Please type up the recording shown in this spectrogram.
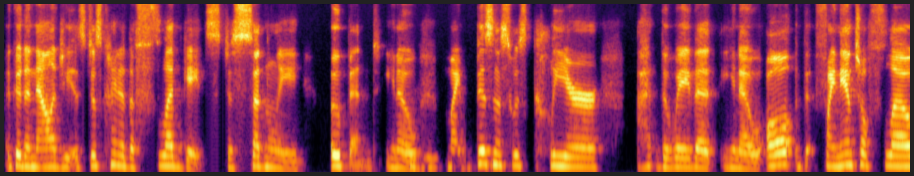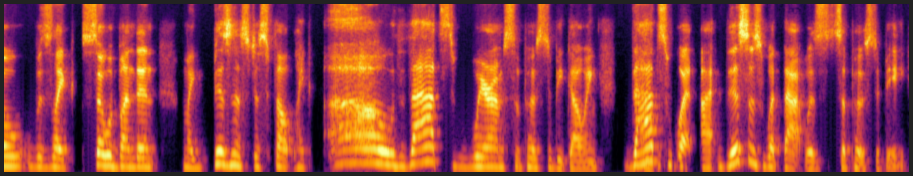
a good analogy is just kind of the floodgates just suddenly opened you know mm-hmm. my business was clear the way that you know all the financial flow was like so abundant my business just felt like oh that's where i'm supposed to be going that's mm-hmm. what i this is what that was supposed to be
